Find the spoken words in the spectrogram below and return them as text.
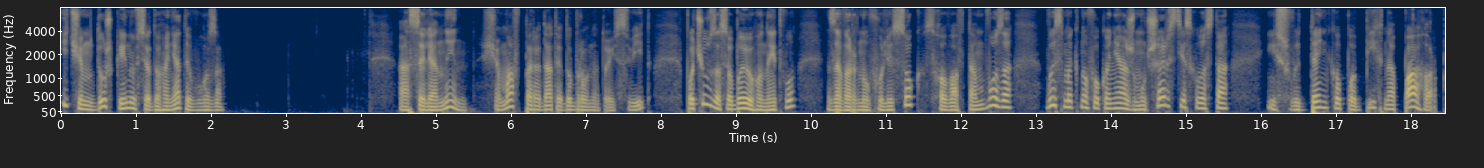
і чимдуж кинувся доганяти воза. А селянин, що мав передати добро на той світ, почув за собою гонитву, завернув у лісок, сховав там воза, висмикнув у коня жмут шерсті з хвоста і швиденько побіг на пагорб.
